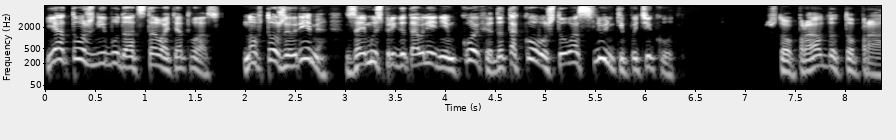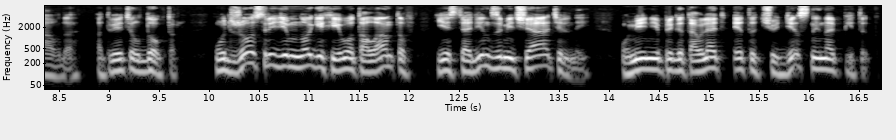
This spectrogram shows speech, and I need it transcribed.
я тоже не буду отставать от вас, но в то же время займусь приготовлением кофе до такого, что у вас слюнки потекут». «Что правда, то правда», — ответил доктор. «У Джо среди многих его талантов есть один замечательный — умение приготовлять этот чудесный напиток.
